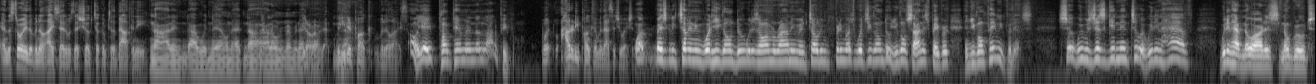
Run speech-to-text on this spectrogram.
And the story that Vanilla Ice said was that Suge took him to the balcony. Nah, I didn't. I wasn't there on that. Nah, I don't remember that. You don't part. remember that, but he did punk Vanilla Ice. Oh yeah, he punked him and a lot of people. What? How did he punk him in that situation? Well, basically telling him what he gonna do with his arm around him and told him pretty much what you gonna do. You gonna sign this paper and you gonna pay me for this. Sure, we was just getting into it. We didn't have, we didn't have no artists, no groups.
